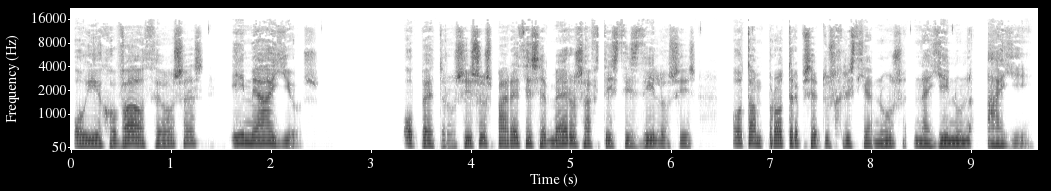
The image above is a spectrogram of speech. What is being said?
ο Ιεχωβά ο Θεός σας, είμαι Άγιος». Ο Πέτρος ίσως παρέθεσε μέρος αυτής της δήλωσης όταν πρότρεψε τους χριστιανούς να γίνουν Άγιοι.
